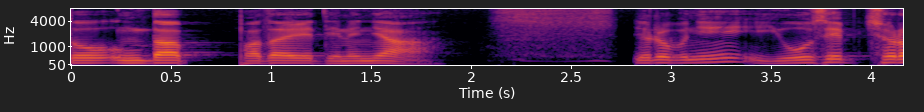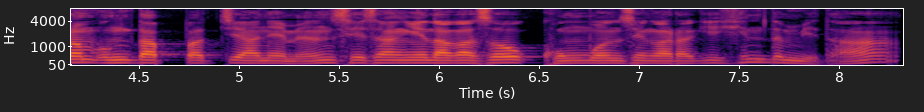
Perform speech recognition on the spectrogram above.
또 응답 받아야 되느냐? 여러분이 요셉처럼 응답 받지 않으면 세상에 나가서 공무원 생활하기 힘듭니다.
